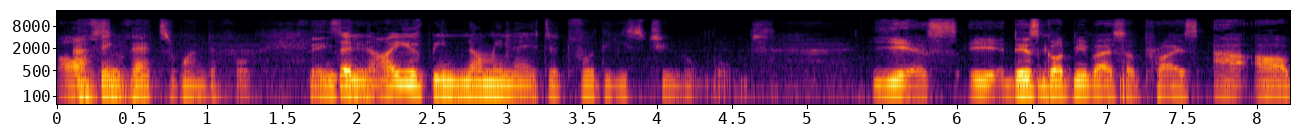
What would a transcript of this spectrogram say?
I think that's wonderful. Thank so you. now you've been nominated for these two awards. Yes, i this got me by surprise. Uh, uh,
